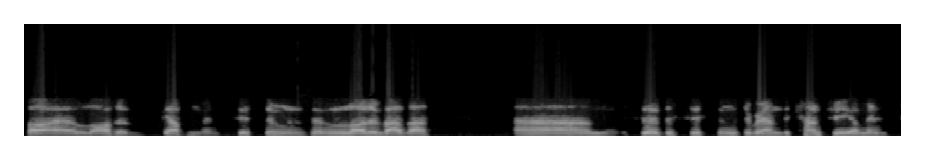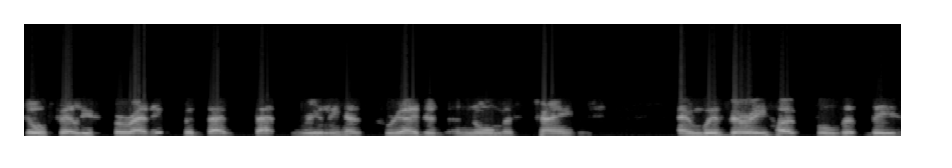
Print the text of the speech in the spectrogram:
by a lot of government systems and a lot of other um, service systems around the country. I mean, it's still fairly sporadic, but that, that really has created enormous change. And we're very hopeful that these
